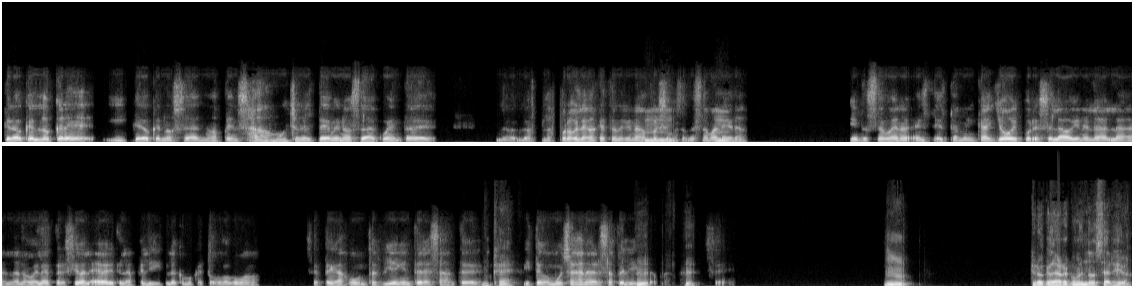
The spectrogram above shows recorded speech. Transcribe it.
Creo que él lo cree y creo que no, se, no ha pensado mucho en el tema y no se da cuenta de lo- los, los problemas que tendría una aproximación de esa manera. Y entonces, bueno, él, él también cayó y por ese lado viene la, la, la novela de Percival Everett, la película, como que todo como se pega junto, es bien interesante y tengo muchas ganas de ver esa película. pues. eh. Sí, Mm. Creo que la recomendó Sergio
